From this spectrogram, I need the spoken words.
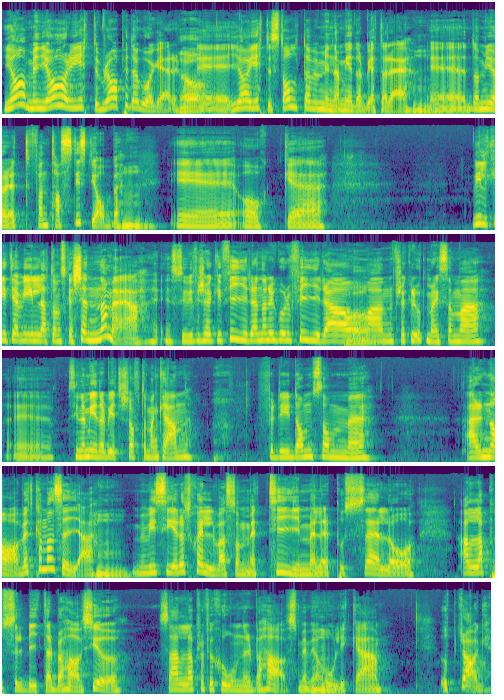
Ja, men jag har jättebra pedagoger. Ja. Eh, Jag är jättestolt över mina medarbetare. Eh, De gör ett fantastiskt jobb. Eh, Och vilket jag vill att de ska känna med. Så vi försöker fira när det går att fira Ja. och man försöker uppmärksamma sina medarbetare så ofta man kan. För det är de som är navet kan man säga. Men vi ser oss själva som ett team eller pussel och alla pusselbitar behövs ju. Så alla professioner behövs, men vi har olika uppdrag,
